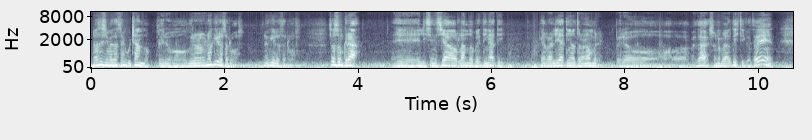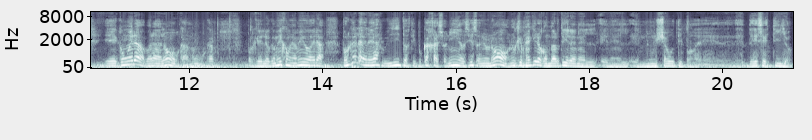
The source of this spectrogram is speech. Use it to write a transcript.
No sé si me estás escuchando, pero, pero no quiero ser vos no quiero ser vos. Sos un crack, eh, licenciado Orlando Petinati, que en realidad tiene otro nombre, pero es un nombre artístico, está bien. Eh, ¿Cómo era? Pará, lo vamos a buscar, lo vamos a buscar. Porque lo que me dijo mi amigo era, ¿por qué le agregás ruiditos tipo caja de sonidos y eso? no, no, que me quiero convertir en, el, en, el, en un show tipo de, ese estilo.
